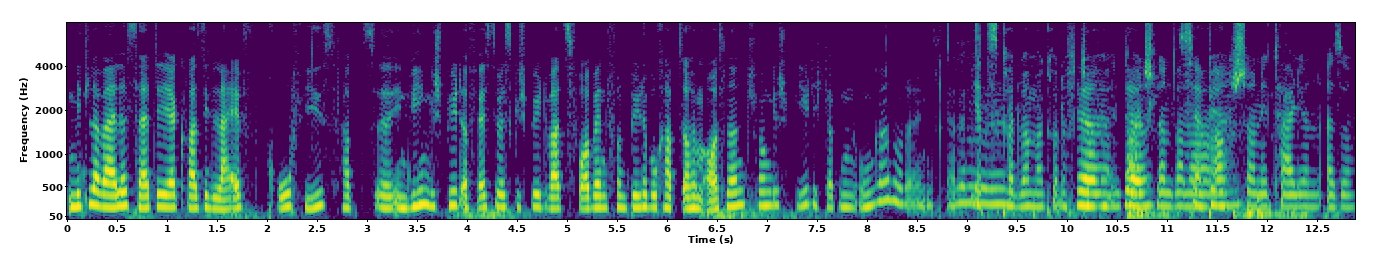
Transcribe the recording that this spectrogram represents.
Mittlerweile seid ihr ja quasi Live-Profis, habt äh, in Wien gespielt, auf Festivals gespielt, wart Vorband von Bilderbuch, habt es auch im Ausland schon gespielt, ich glaube in Ungarn oder in Serbien? Jetzt gerade waren wir gerade auf Tour. Ja, in Deutschland ja. waren wir auch schon, Italien, also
